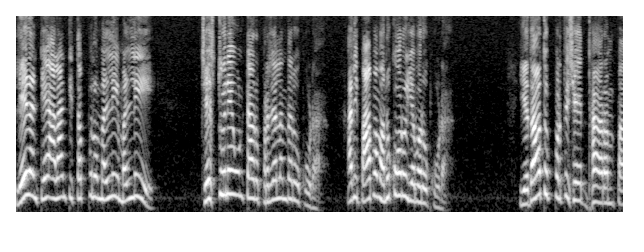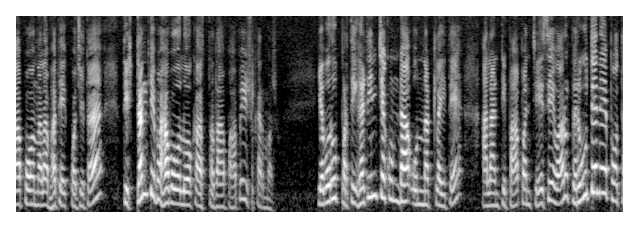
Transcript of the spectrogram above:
లేదంటే అలాంటి తప్పులు మళ్ళీ మళ్ళీ చేస్తూనే ఉంటారు ప్రజలందరూ కూడా. అది పాపం అనుకోరు ఎవరు కూడా. యదాతు ప్రతిషేద్ధారం పాపో నలభతే క్వచిత తిష్టంతి బహవో లోకాస్తదా పాపేషు కర్మసు. ఎవరు ప్రతిఘటించకుండా ఉన్నట్లయితే అలాంటి పాపం చేసేవారు పెరుగుతూనే పోతారు.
